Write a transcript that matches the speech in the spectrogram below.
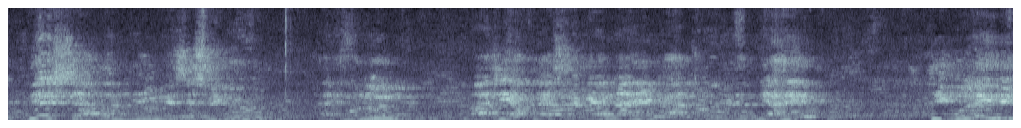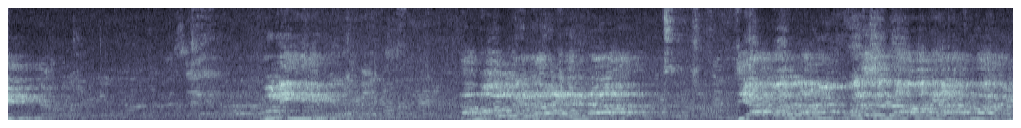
उद्देश आपण मिळून यशस्वी करू. आणि म्हणून माझी आपल्या सगळ्यांना एक हात जोडून विनंती आहे की कोणीही कोणीही अमोल खटाळ यांना जी आपण नावी उपस्थ नावाने हात मारली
